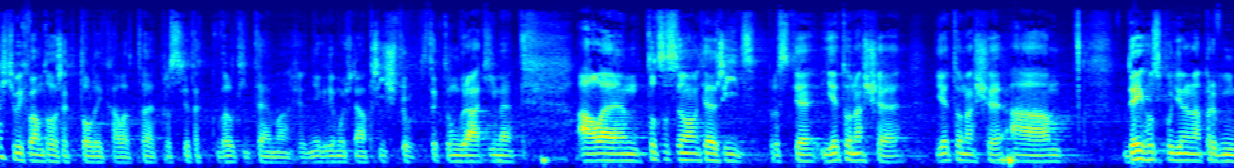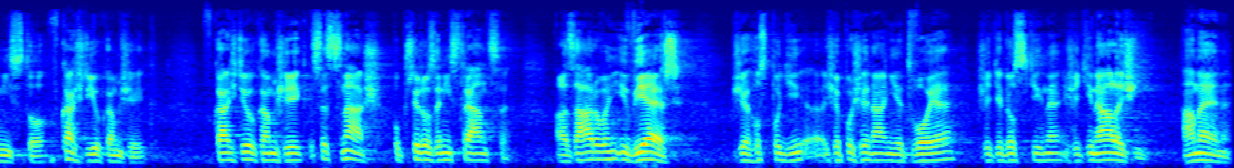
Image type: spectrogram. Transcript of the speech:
ještě bych vám toho řekl tolik, ale to je prostě tak velký téma, že někdy možná příště se k tomu vrátíme. Ale to, co jsem vám chtěl říct, prostě je to naše je to naše a dej hospodina na první místo v každý okamžik. V každý okamžik se snaž po přirozený stránce, ale zároveň i věř, že, hospodí, že poženání je tvoje, že tě dostihne, že ti náleží. Amen.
